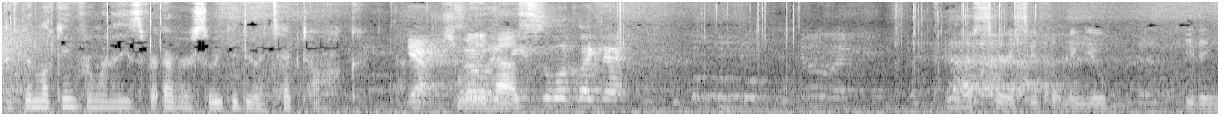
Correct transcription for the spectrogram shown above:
I've been looking for one of these forever so we could do a TikTok. Yeah, so really it has. needs to look like that. I'm seriously filming you eating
